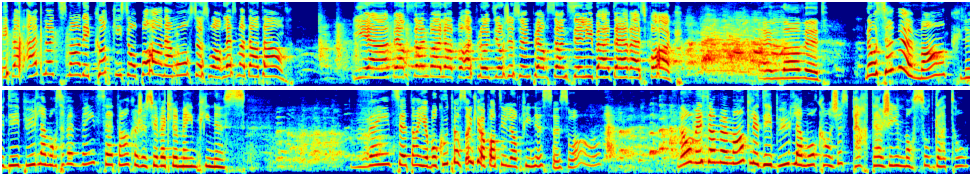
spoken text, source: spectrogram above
Et par applaudissements des couples qui sont pas en amour ce soir, laisse-moi t'entendre. Yeah, personne va là pour applaudir. Je suis une personne célibataire as fuck. I love it. Non, ça me manque, le début de l'amour. Ça fait 27 ans que je suis avec le même pénis. 27 ans. Il y a beaucoup de personnes qui ont apporté leur pénis ce soir. hein. Non, mais ça me manque le début de l'amour quand juste partager un morceau de gâteau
